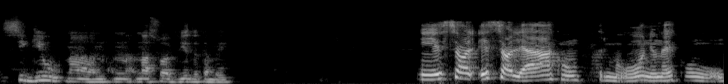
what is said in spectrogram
seguiu na, na, na sua vida também? Esse, esse olhar com o patrimônio, né, com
